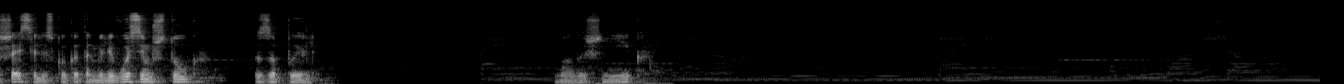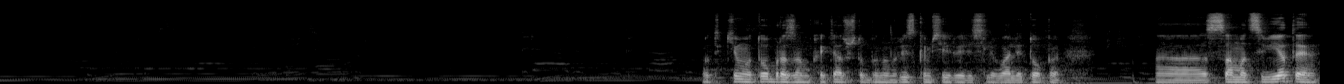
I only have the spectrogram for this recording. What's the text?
6 э, или сколько там, или 8 штук за пыль. Малышник. Вот таким вот образом хотят, чтобы на английском сервере сливали топы э, самоцветы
